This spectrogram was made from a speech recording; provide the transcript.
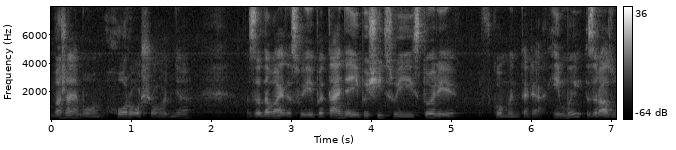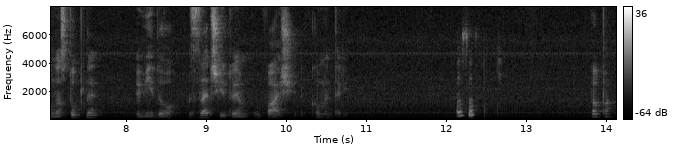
бажаємо вам хорошого дня, Задавайте свої питання і пишіть свої історії в коментарях. І ми зразу наступне відео зачитуємо ваші коментарі. До зустрічі. Па-па!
